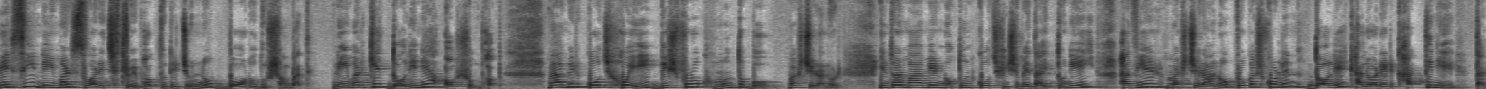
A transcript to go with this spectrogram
মেসি, নেইমার, সোয়ারেজ ত্রয় ভক্তদের জন্য বড় দুঃসংবাদ। নেইমারকে দলে নেওয়া অসম্ভব। মায়ামির কোচ হয়েই বিস্ফোরক মন্তব্য মাসচেরানোর। ইন্টার মায়ামির নতুন কোচ হিসেবে দায়িত্ব নিয়েই হাভিয়ের মাসচেরানো প্রকাশ করলেন দলে খেলোয়াড়ের ঘাটতি নিয়ে তার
